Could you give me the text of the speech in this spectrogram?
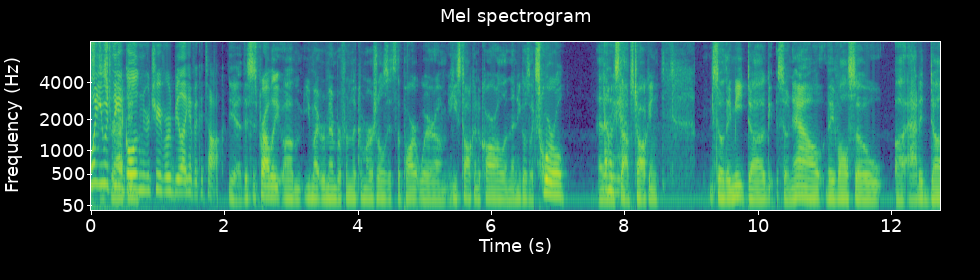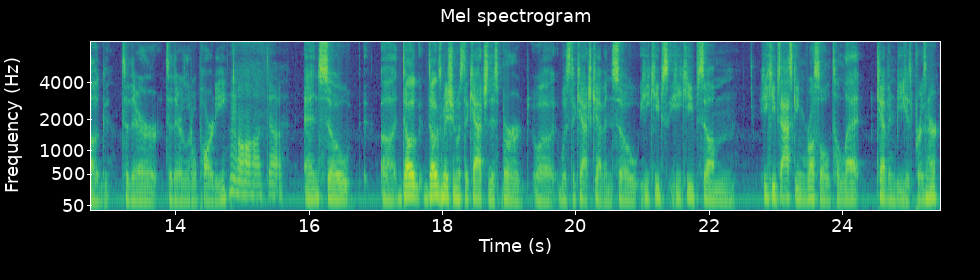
what you would think a golden retriever would be like if it could talk. yeah. This is probably um, you might remember from the commercials. It's the part where um, he's talking to Carl, and then he goes like squirrel, and then Oh, he yeah. stops talking. So they meet Doug. So now they've also uh, added Doug to their to their little party, Oh, Doug. and so. Uh, Doug Doug's mission was to catch this bird. Uh, was to catch Kevin. So he keeps he keeps um he keeps asking Russell to let Kevin be his prisoner.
